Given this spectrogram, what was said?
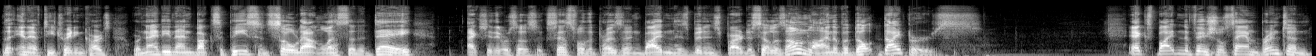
The NFT trading cards were 99 bucks a piece and sold out in less than a day. Actually, they were so successful that President Biden has been inspired to sell his own line of adult diapers. Ex Biden official Sam Brinton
